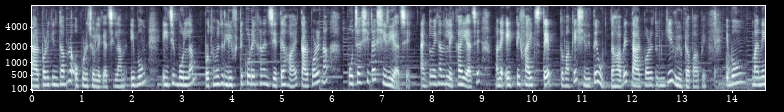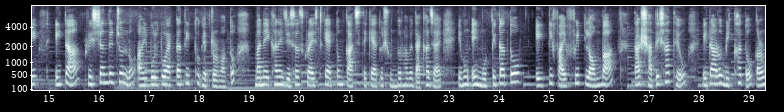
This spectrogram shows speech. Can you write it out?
তারপরে কিন্তু আমরা ওপরে চলে গেছিলাম এবং এই যে বললাম, প্রথমে তো লিফটে করে এখানে যেতে হয়, তারপরে না পঁচাশিটা সিঁড়ি আছে, একদম এখানে লেখাই আছে মানে এইট্টি ফাইভ স্টেপ তোমাকে সিঁড়িতে উঠতে হবে, তারপরে তুমি গিয়ে ভিউটা পাবে। এবং মানে এইটা খ্রিস্টানদের জন্য আমি বলব একটা তীর্থক্ষেত্রর মতো। মানে এখানে জেসাস ক্রাইস্টকে একদম কাছ থেকে এত সুন্দরভাবে দেখা যায় এবং এই মূর্তিটা তো এইটটি ফাইভ ফিট লম্বা। তার সাথে সাথেও এটা আরও বিখ্যাত, কারণ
